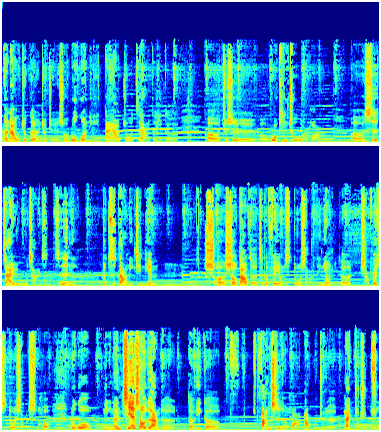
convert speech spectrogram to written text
呃，那我就个人就觉得说，如果你一旦要做这样的一个，呃，就是呃 working tour 的话，呃，是在于无偿，只是你不知道你今天嗯收呃收到的这个费用是多少，你用呃小费是多少的时候，如果你能接受这样的的一个方式的话，那我觉得那你就去做。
